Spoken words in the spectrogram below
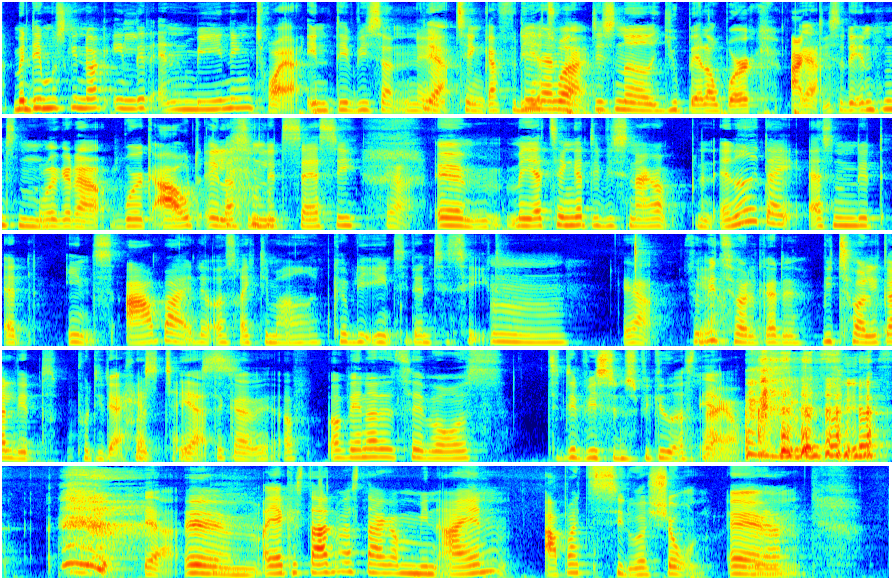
Men det er måske nok en lidt anden mening, tror jeg, end det vi sådan uh, Ja. tænker. Fordi jeg tror, vej. det er sådan noget you better work-agtigt. Ja. Så det er enten sådan Work it out. work out, eller sådan lidt sassy. Ja. Øhm, men jeg tænker, det vi snakker om blandt andet i dag, er sådan lidt, at ens arbejde også rigtig meget kan blive ens identitet. Mm. Ja, så Ja. vi tolker det. Vi tolker lidt på de der hashtags. Ja, det gør vi. Og, og vender det til vores... Til det, vi synes, vi gider at snakke Ja. om. Ja. Øhm, og jeg kan starte med at snakke om min egen arbejdssituation. Øhm, Ja.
